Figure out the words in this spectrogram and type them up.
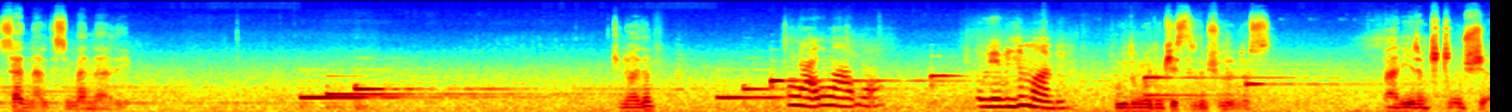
Sen neredesin ben neredeyim? Günaydın. Günaydın abi. Uyuyabildin mi abi? Uyudum uyudum kestirdim şurada biraz. Her yerim tutulmuş ya.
